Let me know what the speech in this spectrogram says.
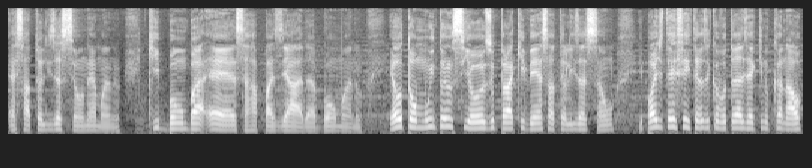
essa atualização, né, mano? Que bomba é essa, rapaziada? Bom, mano, eu tô muito ansioso para que venha essa atualização e pode ter certeza que eu vou trazer aqui no canal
